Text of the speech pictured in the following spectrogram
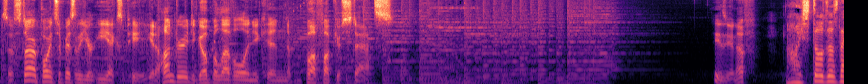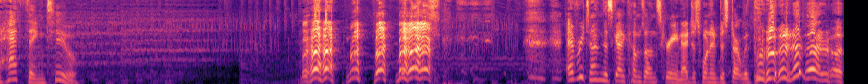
So star points are basically your EXP. You get 100, you go up a level, and you can buff up your stats. Easy enough. Oh, he still does the hat thing, too. Every time this guy comes on screen, I just want him to start with. oh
